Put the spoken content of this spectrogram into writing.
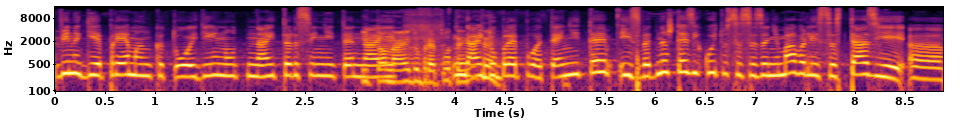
винаги е приеман като един от най-търсените, най- най-добре платените. най-добре платените, изведнъж тези, които са се занимавали с тази а,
